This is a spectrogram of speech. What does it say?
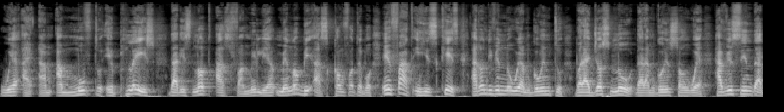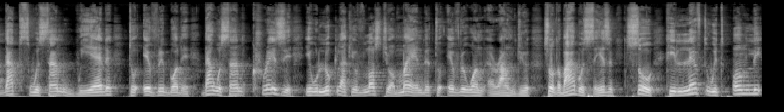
where I am and move to a place that is not as familiar, may not be as comfortable. In fact, in his case, I don't even know where I'm going to, but I just know that I'm going somewhere. Have you seen that? That will sound weird to everybody. That will sound crazy. It will look like you've lost your mind to everyone around you. So the Bible says, so he left with only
